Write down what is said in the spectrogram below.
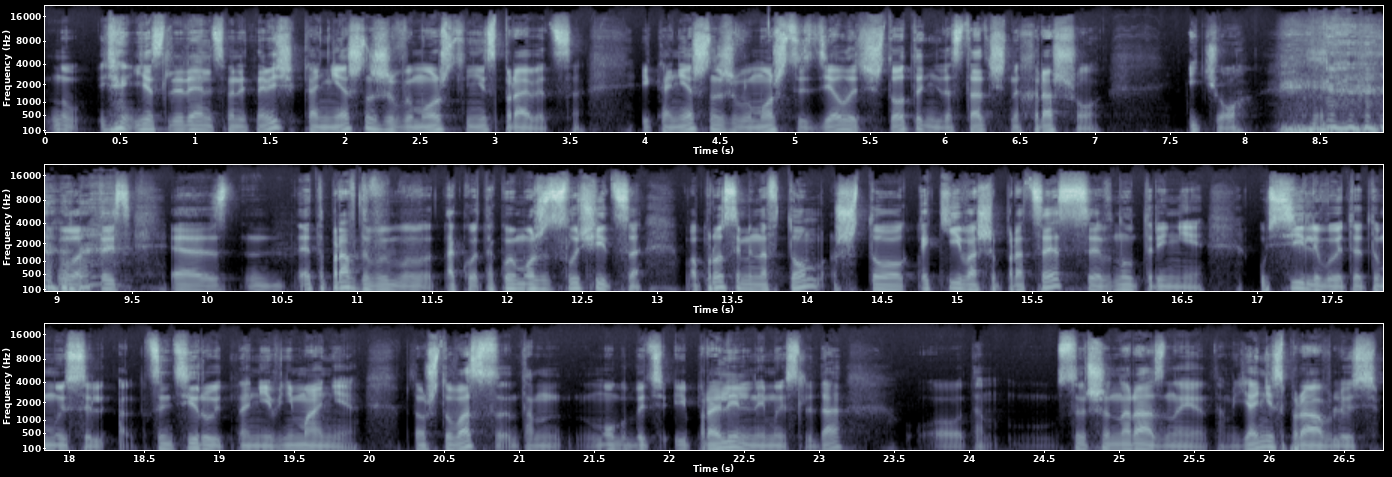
ну, если реально смотреть на вещи, конечно же, вы можете не справиться. И, конечно же, вы можете сделать что-то недостаточно хорошо. И чё? Вот, то есть э, это правда, вы- такое, может случиться. Вопрос именно в том, что какие ваши процессы внутренние усиливают эту мысль, акцентируют на ней внимание. Потому что у вас э, там могут быть и параллельные мысли, да, там совершенно разные. Там, я не справлюсь,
